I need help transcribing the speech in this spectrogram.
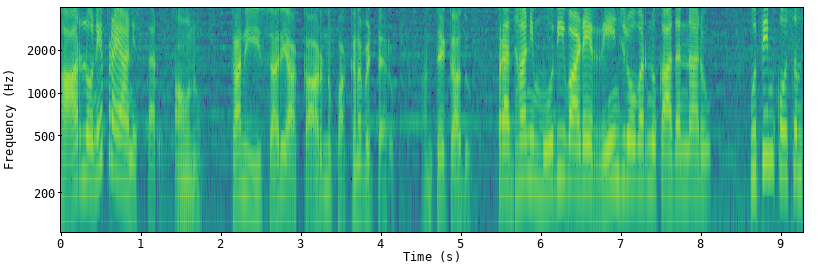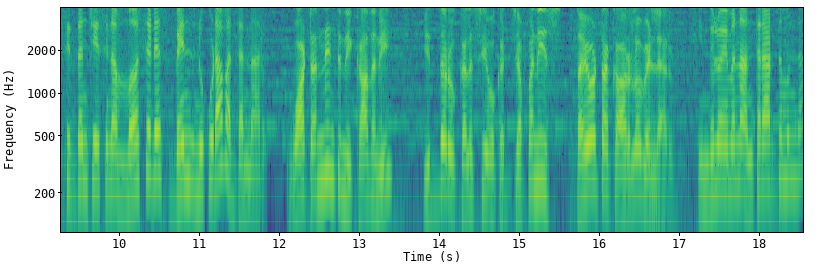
కారులోనే ప్రయాణిస్తారు. అవును. కానీ ఈసారి ఆ కారును పక్కన పెట్టారు. అంతేకాదు ప్రధాని మోదీ వాడే రేంజ్ రోవర్ను కాదన్నారు. పుతిన్ కోసం సిద్ధం చేసిన మర్సెడెస్ బెంజ్ను కూడా వద్దన్నారు. వాటన్నింటినీ కాదని ఇద్దరు కలిసి ఒక జపనీస్ టయోటా కారులో వెళ్ళారు ఇందులో ఏమన్నా అంతరార్థముందా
